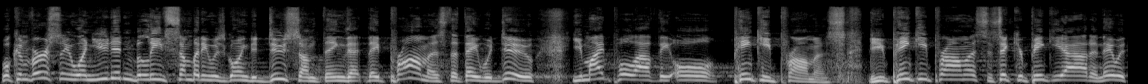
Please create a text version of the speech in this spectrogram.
Well, conversely, when you didn't believe somebody was going to do something that they promised that they would do, you might pull out the old pinky promise. Do you pinky promise to stick your pinky out? And they would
